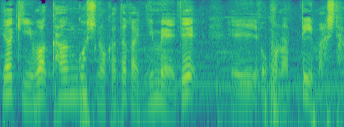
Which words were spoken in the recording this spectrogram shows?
夜勤は看護師の方が2名で、えー行っていました。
